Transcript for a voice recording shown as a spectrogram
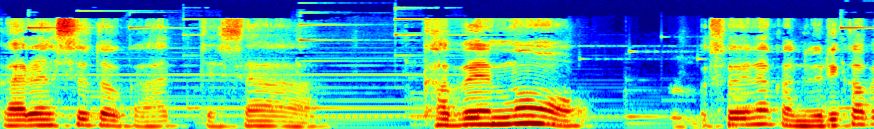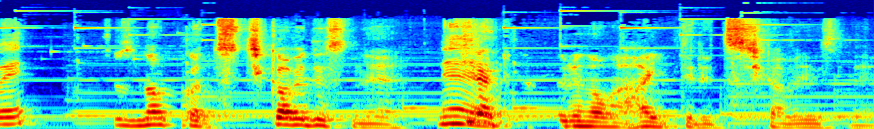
ガラス戸があってさ壁もうんそれなんか塗り壁？なんか土壁ですね。ねキラキラするのが入ってる土壁ですね。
